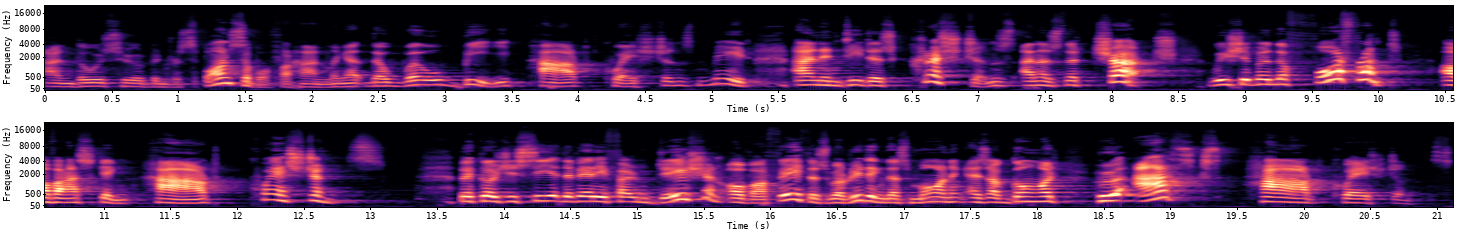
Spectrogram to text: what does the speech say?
and those who have been responsible for handling it, there will be hard questions made. And indeed, as Christians and as the church, we should be in the forefront of asking hard questions. Because you see, at the very foundation of our faith, as we're reading this morning, is a God who asks hard questions,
